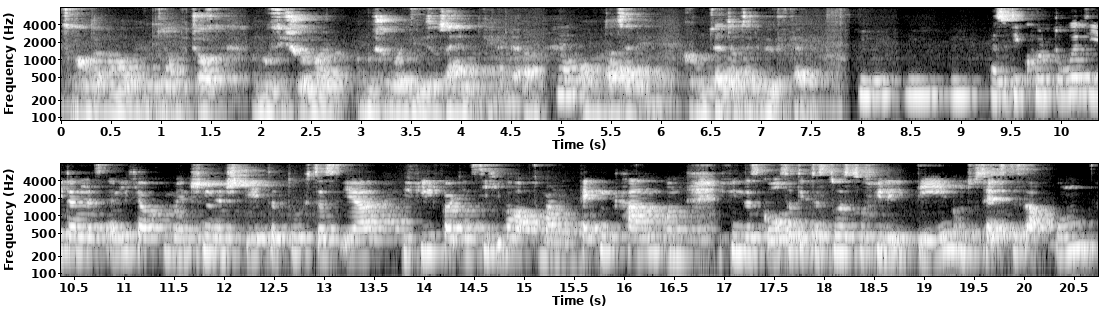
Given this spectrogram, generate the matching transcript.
Zum anderen haben wir die Landwirtschaft man muss sich schon mal, man muss schon mal irgendwie so sein und kennenlernen. Ja. Und da seine Grundwerte und seine Möglichkeiten. Also die Kultur, die dann letztendlich auch im Menschen entsteht, dadurch, dass er die Vielfalt in sich überhaupt mal entdecken kann. Und ich finde es großartig, dass du hast so viele Ideen und du setzt es auch um.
